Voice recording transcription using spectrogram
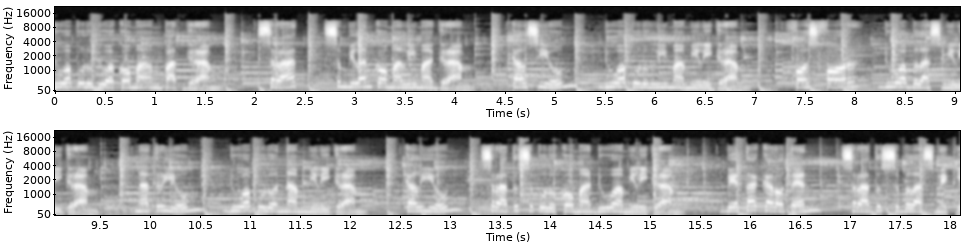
22,4 gram. Serat, 9,5 gram. Kalsium, 25 mg. Fosfor, 12 mg. Natrium, 26 mg. Kalium, 110,2 mg. Beta karoten, 111 mg.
